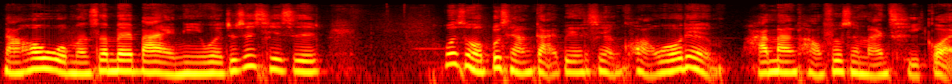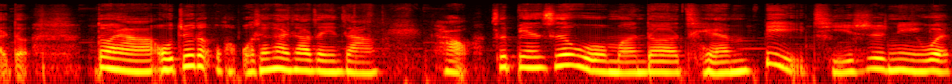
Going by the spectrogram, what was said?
然后我们圣杯八也逆位，就是其实为什么不想改变现况？我有点还蛮 confused，蛮奇怪的。对啊，我觉得我我先看一下这一张。好，这边是我们的钱币骑士逆位。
